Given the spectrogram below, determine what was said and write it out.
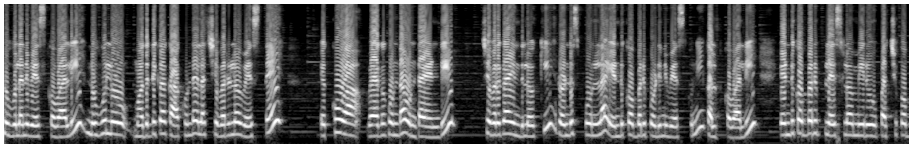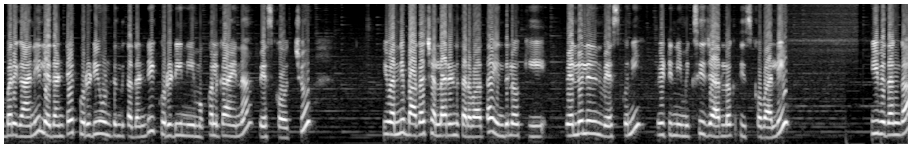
నువ్వులని వేసుకోవాలి. నువ్వులు మొదటిగా కాకుండా ఇలా చివరిలో వేస్తే ఎక్కువ వేగకుండా ఉంటాయండి. చివరిగా ఇందులోకి రెండు స్పూన్ల ఎండు కొబ్బరి పొడిని వేసుకుని కలుపుకోవాలి. ఎండు కొబ్బరి ప్లేస్లో మీరు పచ్చి కొబ్బరి కానీ లేదంటే కురిడి ఉంటుంది కదండి కురిడిని ముక్కలుగా అయినా వేసుకోవచ్చు. ఇవన్నీ బాగా చల్లారిన తర్వాత ఇందులోకి వెల్లుల్లిని వేసుకుని వీటిని మిక్సీ జార్లోకి తీసుకోవాలి. ఈ విధంగా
